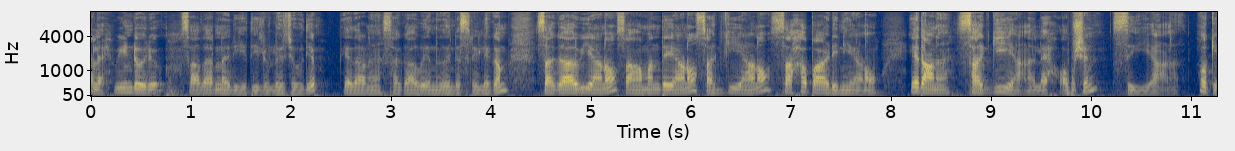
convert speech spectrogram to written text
അല്ലേ? വീണ്ടും ഒരു സാധാരണ രീതിയിലുള്ളൊരു ചോദ്യം. ഏതാണ്? സഖാവ് എന്നതിന്റെ സ്ത്രീലിംഗം സഖാവിയാണോ? സാമന്തയാണോ? സഖിയാണോ? സഹപാഠിനിയാണോ? ഏതാണ്? സഖിയാണ് അല്ലേ? ഓപ്ഷൻ സി ആണ്. ഓക്കെ.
